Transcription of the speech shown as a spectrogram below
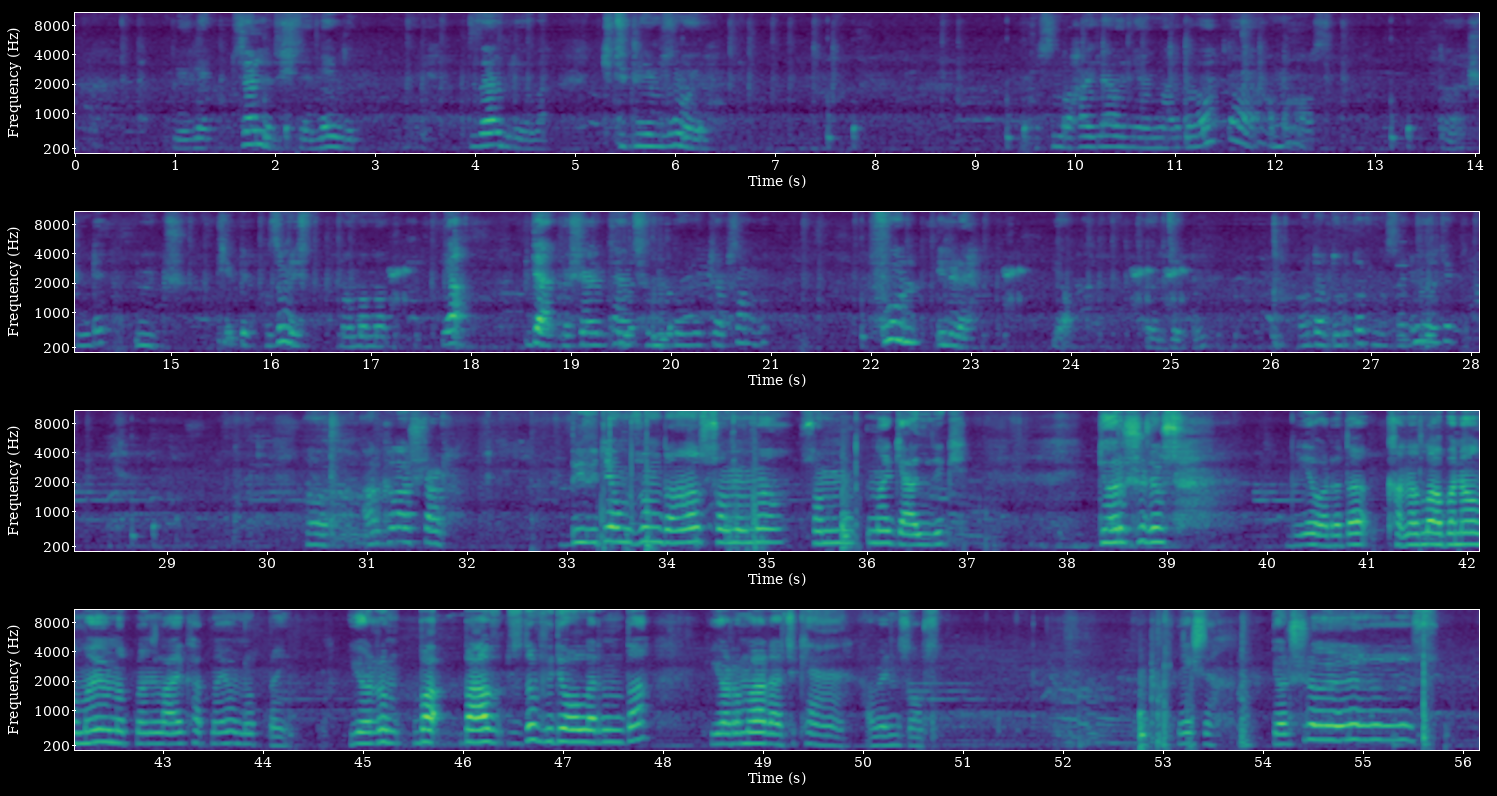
Böyle güzeller işte ne bileyim. Güzel duruyorlar. Küçüklüğümüzün oyunu. Aslında hala oynayanlar da var da ama az. Da şimdi 3, 2, 1. Hazır mıyız? Mama mama. Ya bir dakika şöyle bir tane çılgınlık yapsam mı? Full ileri. Yok. Ölecektim. Orada dur durmasaydım ölecektim. Arkadaşlar bir videomuzun daha sonuna sonuna geldik. Görüşürüz. Bir arada kanala abone olmayı unutmayın. Like atmayı unutmayın. Yorum ba- bazı videolarında yorumlar açık he. Haberiniz olsun. Neyse. Görüşürüz.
